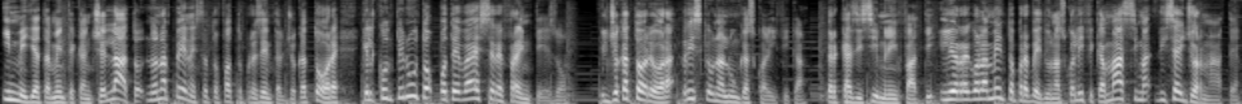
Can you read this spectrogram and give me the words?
immediatamente cancellato non appena è stato fatto presente al giocatore che il contenuto poteva essere frainteso. Il giocatore ora rischia una lunga squalifica. Per casi simili, infatti, il regolamento prevede una squalifica massima di 6 giornate.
